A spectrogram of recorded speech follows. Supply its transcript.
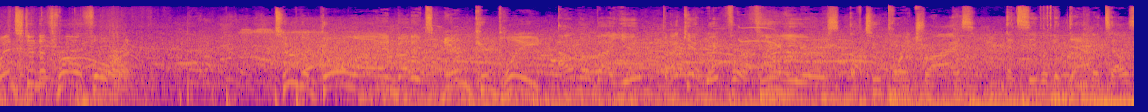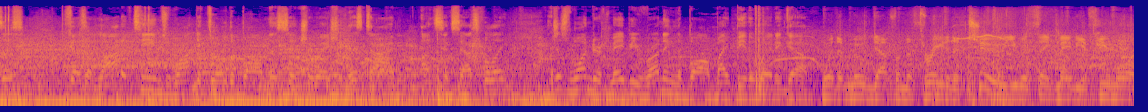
Winston to throw for it. To the goal line, but it's incomplete. I don't know about you, but I can't wait for a few years of two-point tries and see what the data tells us because a lot of teams want to throw the ball in this situation, this time unsuccessfully. I just wonder if maybe running the ball might be the way to go. With it moved up from the three to the two, you would think maybe a few more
